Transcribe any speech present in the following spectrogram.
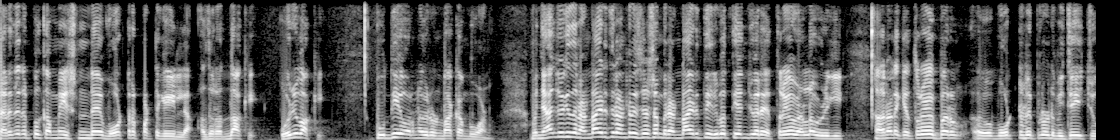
തെരഞ്ഞെടുപ്പ് കമ്മീഷന്റെ വോട്ടർ പട്ടികയില്ല. അത് റദ്ദാക്കി ഒഴിവാക്കി. പുതിയ ഒരെണ്ണം ഇവർ ഉണ്ടാക്കാൻ പോവാണ്. അപ്പോൾ ഞാൻ ചോദിക്കുന്നത് രണ്ടായിരത്തി രണ്ടിന് ശേഷം രണ്ടായിരത്തി ഇരുപത്തി അഞ്ച് വരെ എത്രയോ വെള്ളം ഒഴുകി അതിനിടയ്ക്ക് എത്രയോ പേർ വോട്ടെടുപ്പിലൂടെ വിജയിച്ചു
